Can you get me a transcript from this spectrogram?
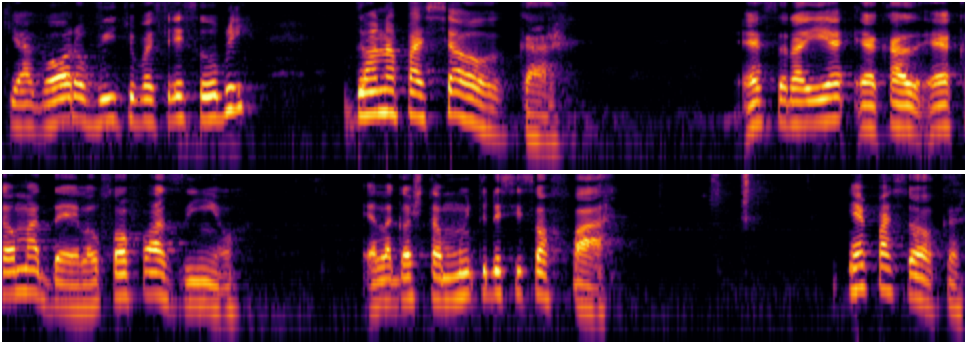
Que agora o vídeo vai ser sobre Dona Paçoca. Essa daí é, é, a, é a cama dela, o sofazinho, ó. Ela gosta muito desse sofá. Né, paçoca?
